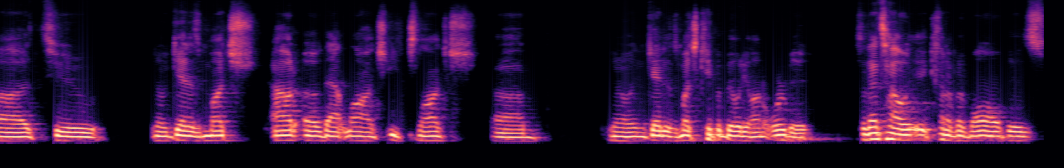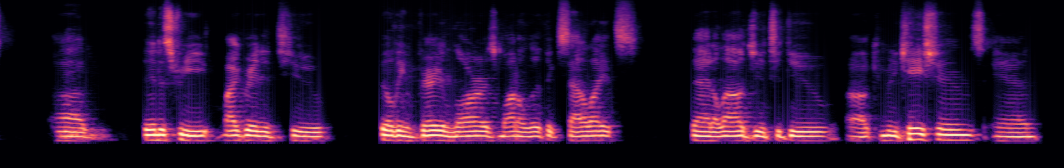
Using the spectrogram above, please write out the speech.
uh, to, you know, get as much out of that launch, each launch, um, you know, and get as much capability on orbit. So that's how it kind of evolved. Is uh, the industry migrated to building very large monolithic satellites that allowed you to do uh, communications and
